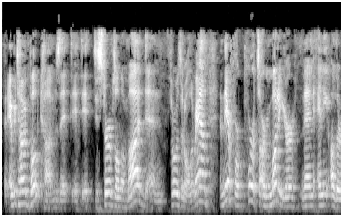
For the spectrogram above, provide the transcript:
But every time a boat comes, it, it, it disturbs all the mud and throws it all around, and therefore ports are muddier than any other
